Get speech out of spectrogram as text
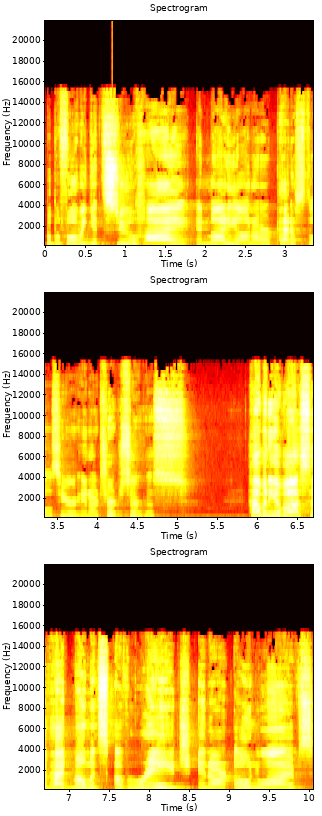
But before we get too high and mighty on our pedestals here in our church service, how many of us have had moments of rage in our own lives?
